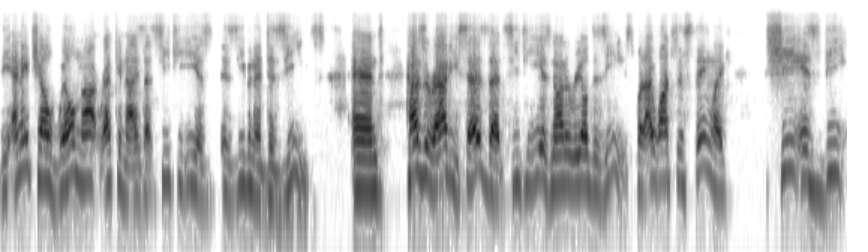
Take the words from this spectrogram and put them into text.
The NHL will not recognize that CTE is is even a disease, and Hazrati says that CTE is not a real disease. But I watched this thing like she is the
